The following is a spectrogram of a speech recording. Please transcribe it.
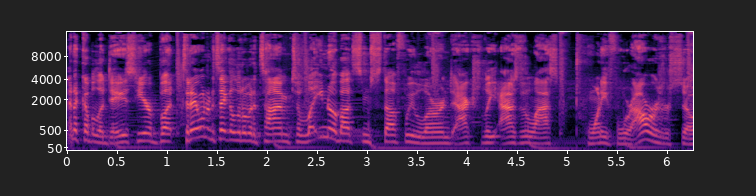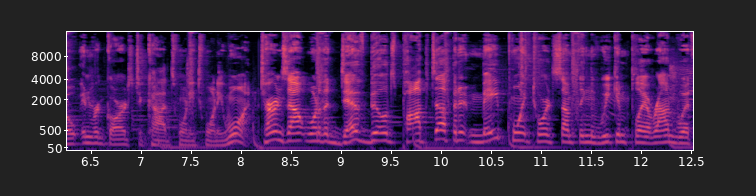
and a couple of days here, but today I wanted to take a little bit of time to let you know about some stuff we learned actually as of the last 24 hours or so in regards to COD 2021. Turns out one of the dev builds popped up and it may point towards something that we can play around with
